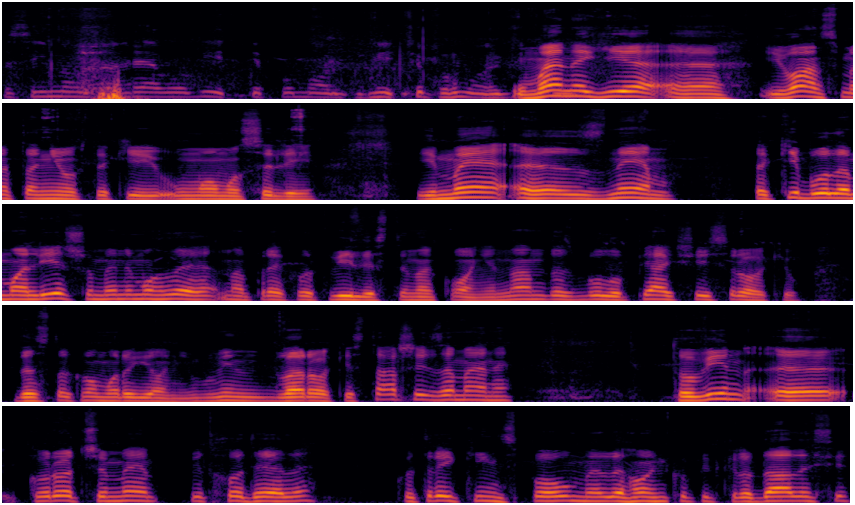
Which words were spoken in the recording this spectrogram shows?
це се мав загрево відти поморки, відти поморки. У мене є е, Іван Сметанюк такий у моєму селі. І ми е, з ним такі були малі, що ми не могли, наприклад, вилізти на коні. Нам десь було 5-6 років, десь в такому районі. Він 2 роки старший за мене. То він, е, коротше, ми підходили, котрий кінь спав, ми легонько підкрадалися,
